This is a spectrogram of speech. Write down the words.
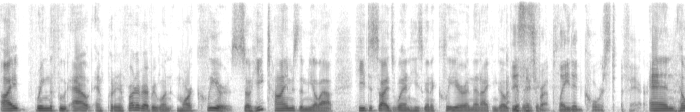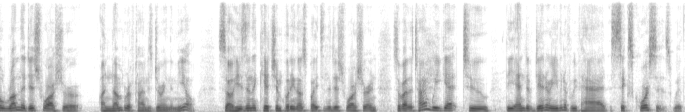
I bring the food out and put it in front of everyone. Mark clears, so he times the meal out. He decides when he's going to clear, and then I can go. this is for a plated coursed affair. and he'll run the dishwasher a number of times during the meal. So he's in the kitchen putting those plates in the dishwasher. And so by the time we get to the end of dinner, even if we've had six courses with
